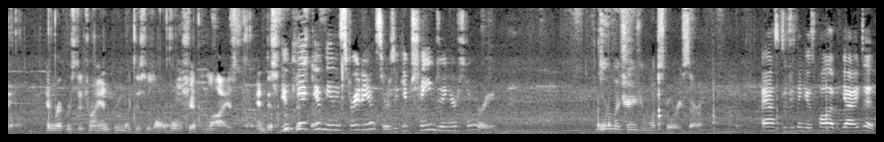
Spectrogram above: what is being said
me. In reference to try and prove that this was all bullshit and lies and disprove You can't give me any straight answers. You keep changing your story. What am I changing? What story, Sarah? I asked, did you think it was Paul Abbott? Yeah, I did.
